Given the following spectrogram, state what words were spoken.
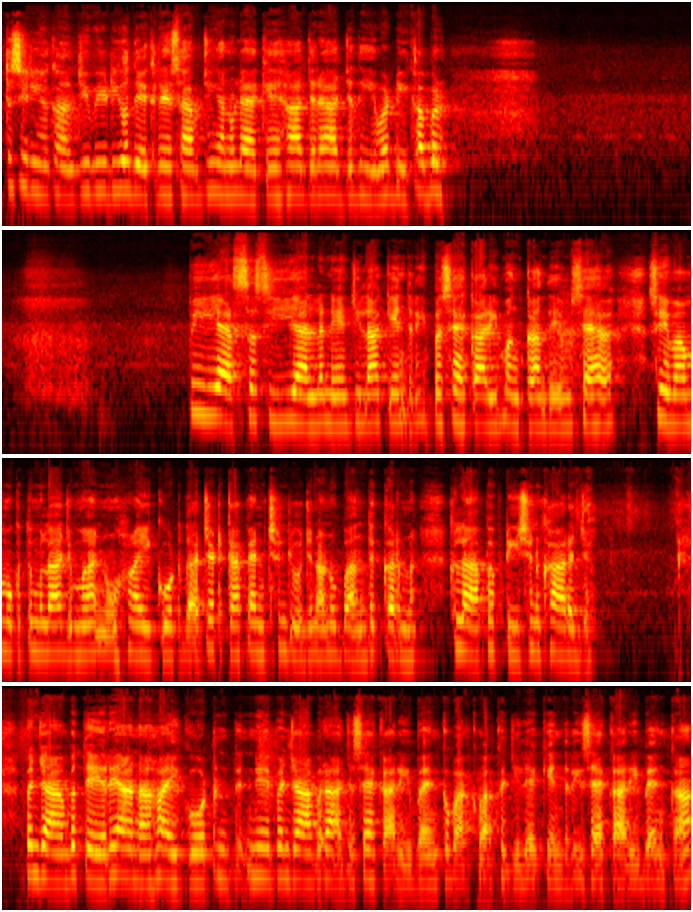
ਸਤਿ ਸ਼੍ਰੀ ਅਕਾਲ ਜੀ, ਵੀਡੀਓ ਦੇਖ ਰਹੇ ਸਾਹਿਬ ਜੀਆਂ ਨੂੰ ਲੈ ਕੇ ਹਾਜ਼ਰ ਹੈ ਅੱਜ ਦੀ ਵੱਡੀ ਖਬਰ। ਪੀਐਸਸੀਐਲ ਨੇ ਜ਼ਿਲ੍ਹਾ ਕੇਂਦਰੀ ਪ- ਸਹਿਕਾਰੀ ਬੈਂਕਾਂ ਦੇ ਸਹਿ, ਸੇਵਾ ਮੁਕਤ ਮੁਲਾਜ਼ਮਾਂ ਨੂੰ ਹਾਈ ਕੋਰਟ ਦਾ ਝਟਕਾ ਪੈਨਸ਼ਨ ਯੋਜਨਾ ਨੂੰ ਬੰਦ ਕਰਨ ਖਿਲਾਫ ਪਟੀਸ਼ਨ ਖਾਰਜ। ਪੰਜਾਬ ਤੇ ਹਰਿਆਣਾ ਹਾਈ ਕੋਰਟ ਨੇ ਪੰਜਾਬ ਰਾਜ ਸਹਿਕਾਰੀ ਬੈਂਕ, ਵੱਖ-ਵੱਖ ਜ਼ਿਲ੍ਹੇ ਕੇਂਦਰੀ ਸਹਿਕਾਰੀ ਬੈਂਕਾਂ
